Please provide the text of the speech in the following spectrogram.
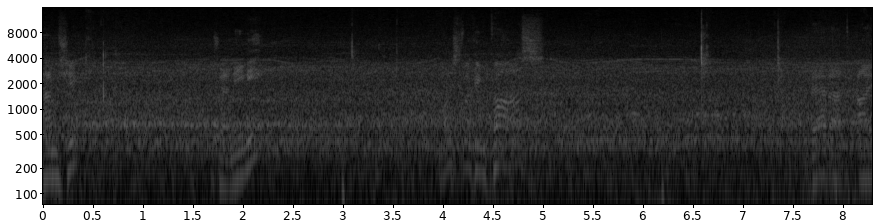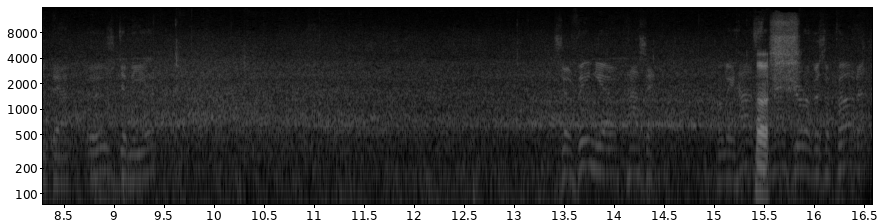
Hamsik. Janini. Nice looking pass. Berat Ayber Özdemir. Gervinho has it. Well, he has the measure of his opponent.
